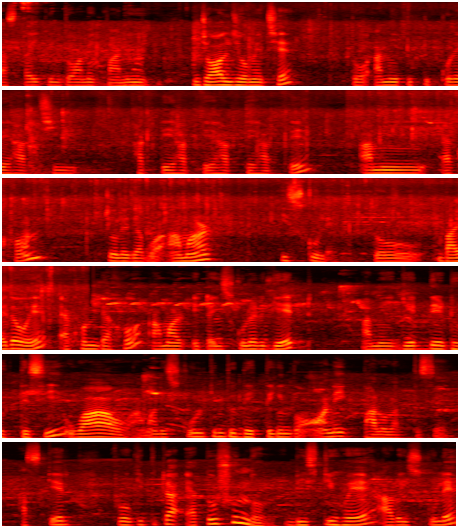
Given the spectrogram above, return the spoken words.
রাস্তায় কিন্তু অনেক পানি, জল জমেছে। তো আমি টুকটুক করে হাঁটছি। হাঁটতে হাঁটতে হাঁটতে হাঁটতে আমি এখন চলে যাব আমার স্কুলে। তো বাই দ্য ওয়ে এখন দেখো আমার এটা স্কুলের গেট আমি গেট দিয়ে ঢুকতেছি। ওয়াও আমার স্কুল কিন্তু দেখতে কিন্তু অনেক ভালো লাগতেছে। আজকের প্রকৃতিটা এত সুন্দর, বৃষ্টি হয়ে আরও স্কুলে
